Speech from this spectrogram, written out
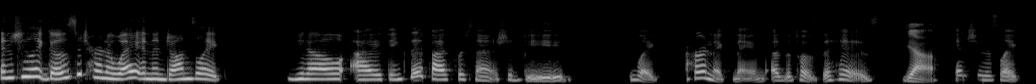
and she like goes to turn away, and then John's like, you know, I think that five percent should be like her nickname as opposed to his. Yeah. And she was like,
